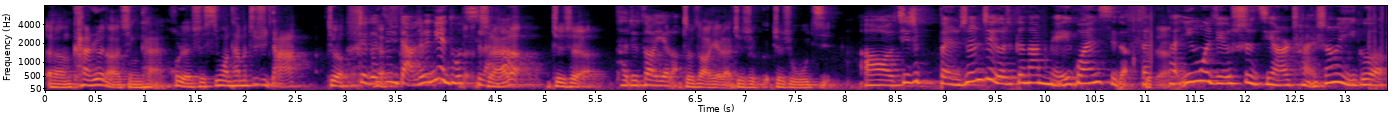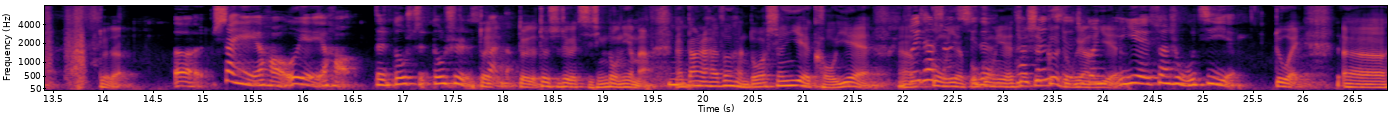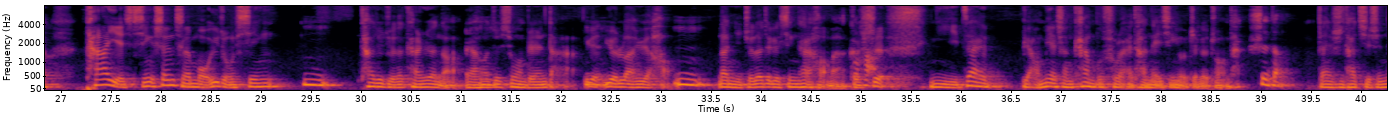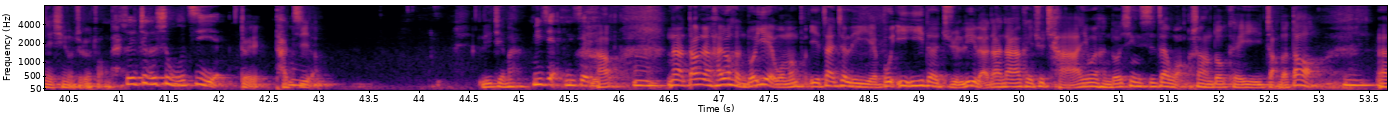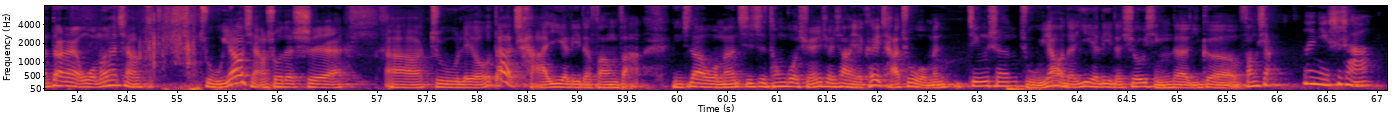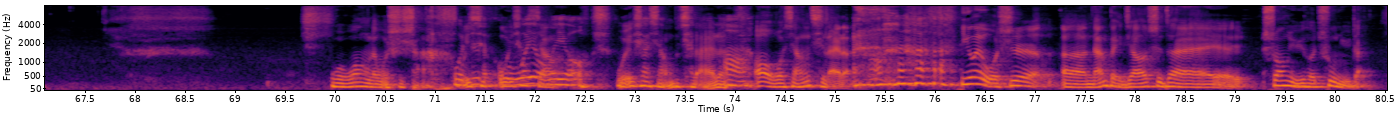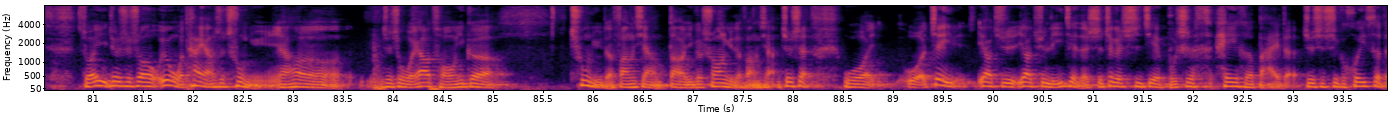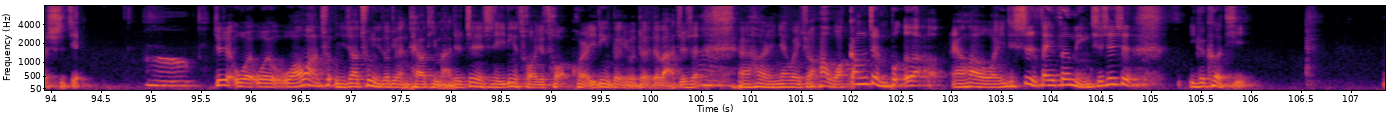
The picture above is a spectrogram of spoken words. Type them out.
嗯、呃看热闹的心态，或者是希望他们继续打，就这个继续打的这个念头起起来了，来了，就是他就造业了。就造业了，就是就是无己。哦，其实本身这个是跟他没关系的，但他因为这个事情而产生了一个对的，呃善业也好，恶业也好，这都是都是算的。对的，就是这个起心动念嘛。那、当然还分很多身业、口业，呃所以他升起的他升起的这个业。业算是无记业。对，呃，他也兴升起了某一种心，嗯他就觉得看热闹，然后就希望别人打，越越乱越好。嗯，那你觉得这个心态好吗？可是你在表面上看不出来他内心有这个状态，是的，但是他其实内心有这个状态，所以这个是无忌。对他忌了。理解吗？理解理解好。嗯，那当然还有很多页，我们也在这里也不一一的举例了，但大家可以去查，因为很多信息在网上都可以找得到。嗯，呃，当然我们还想主要想说的是啊、主流的查业力的方法。你知道，我们其实通过玄学上也可以查出我们今生主要的业力的修行的一个方向。那你是啥？我忘了我是啥，我一下我一下想我有，我一下想不起来了。哦哦，我想起来了，因为我是呃南北交是在双鱼和处女的，所以就是说，因为我太阳是处女，然后就是我要从一个。处女的方向到一个双鱼的方向，就是我我这要去要去理解的是，这个世界不是黑和白的，就是是个灰色的世界。哦，就是我我往往处你知道处女座就很挑剔嘛，就这件事情一定错就错，或者一定对就对，对吧？就是，然后人家会说啊，我刚正不阿，然后我一定是非分明，其实是一个课题。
